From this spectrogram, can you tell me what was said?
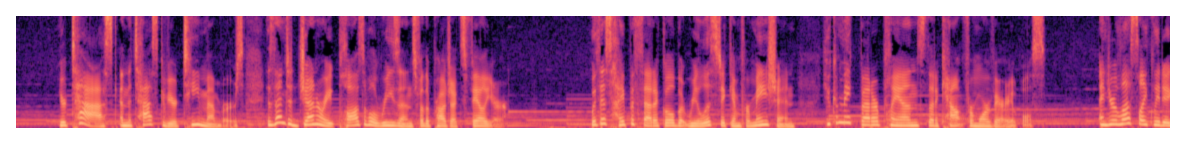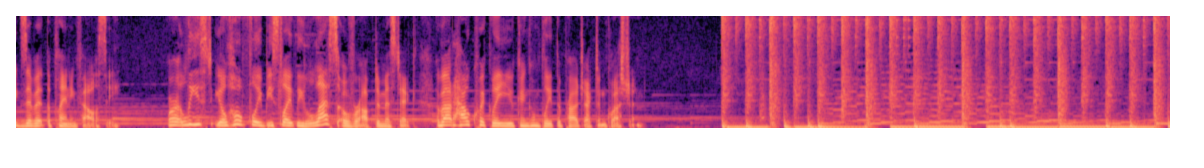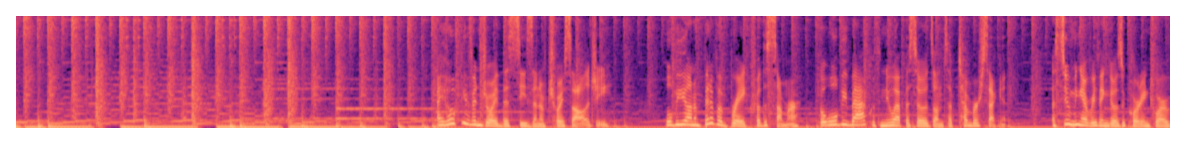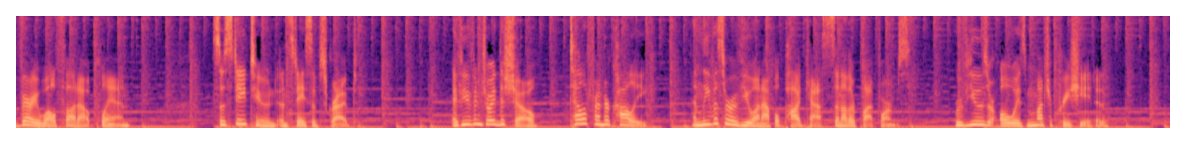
Your task and the task of your team members is then to generate plausible reasons for the project's failure. With this hypothetical but realistic information, you can make better plans that account for more variables and you're less likely to exhibit the planning fallacy. Or at least you'll hopefully be slightly less over optimistic about how quickly you can complete the project in question. I hope you've enjoyed this season of Choiceology. We'll be on a bit of a break for the summer, but we'll be back with new episodes on September 2nd assuming everything goes according to our very well thought out plan. So stay tuned and stay subscribed. If you've enjoyed the show, tell a friend or colleague, and leave us a review on Apple Podcasts and other platforms. Reviews are always much appreciated.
